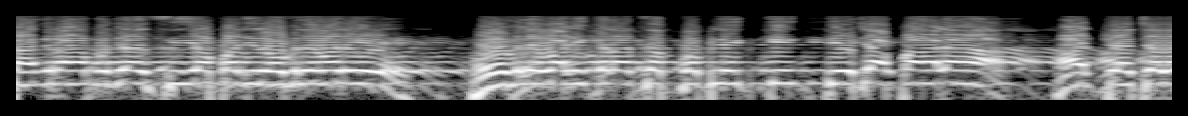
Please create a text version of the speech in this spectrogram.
संग्राम उदय सिंह पाटील ओगलेवाडी ओगलेवाडीकरांचा पब्लिक किंग तेजा पाहिला हा त्याच्या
